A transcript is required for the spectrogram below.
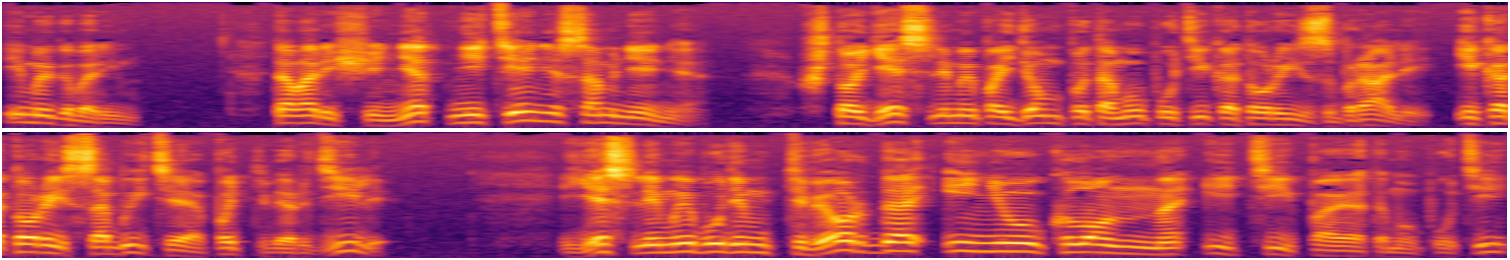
И мы говорим, товарищи, нет ни тени сомнения – что если мы пойдем по тому пути, который избрали, и который события подтвердили, Если мы будем твердо и неуклонно идти по этому пути,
